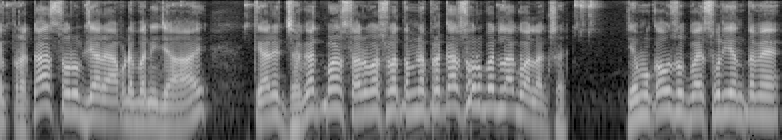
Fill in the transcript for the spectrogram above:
એ પ્રકાશ સ્વરૂપ જ્યારે આપણે બની જાય, ત્યારે જગત પણ સર્વસ્વ તમને પ્રકાશ સ્વરૂપ જ લાગવા લાગશે. જેમ હું કહું છું કે ભાઈ સૂર્યને તમે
